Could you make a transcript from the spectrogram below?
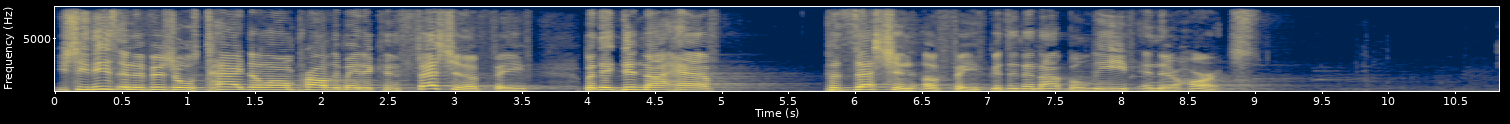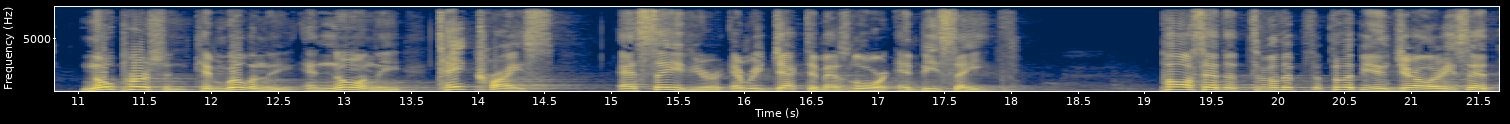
You see, these individuals tagged along probably made a confession of faith, but they did not have possession of faith because they did not believe in their hearts. No person can willingly and knowingly take Christ as Savior and reject Him as Lord and be saved. Paul said to the Philippian jailer, he said,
